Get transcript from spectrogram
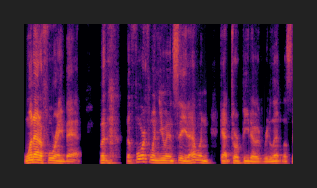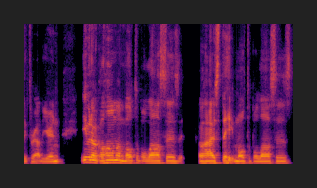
one out of four ain't bad. But the fourth one, UNC, that one got torpedoed relentlessly throughout the year. And even Oklahoma, multiple losses, Ohio State, multiple losses.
